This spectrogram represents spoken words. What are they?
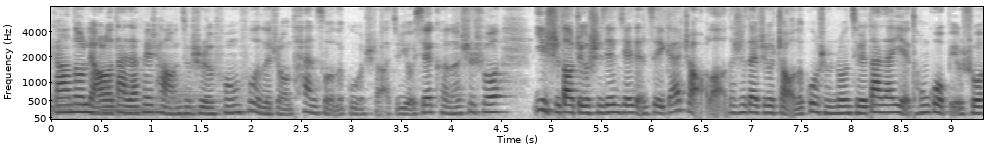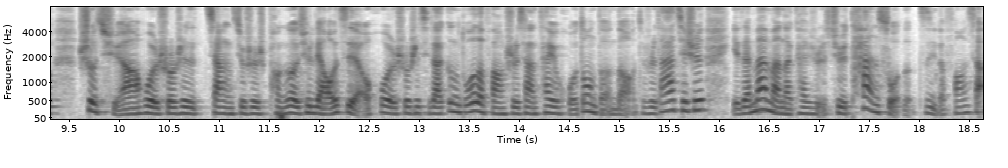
刚刚都聊了大家非常就是丰富的这种探索的故事啊，就有些可能是说意识到这个时间节点自己该找了，但是在这个找的过程中，其实大家也通过比如说社群啊，或者说是像就是朋友去了解，或者说是其他更多的方式，像参与活动等等，就是大家其实也在慢慢的开始去探索的自己的方向。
